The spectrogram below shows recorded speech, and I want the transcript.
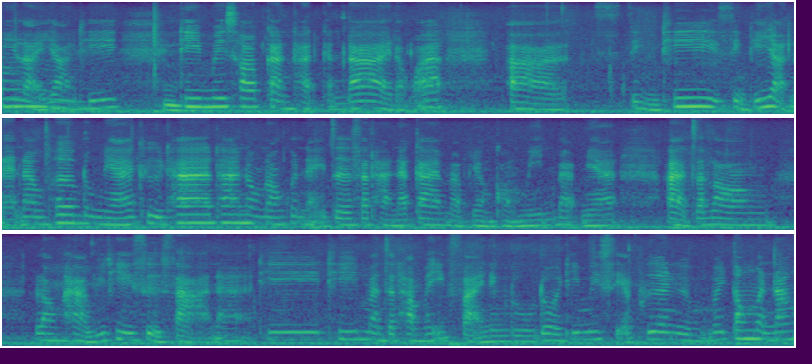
มีหลายอย่างที่อืมที่ไม่ชอบการขัดกันได้แต่ว่าอ่าสิ่งที่สิ่งที่อยากแนะนำเพิ่มตรงเนี้ยคือถ้าถ้าน้องๆคนไหนเจอสถานการณ์แบบอย่างของมิ้นท์แบบเนี้ยอาจจะลอง ลองหาวิธีสื่อสารนะที่ที่มันจะทำให้อีกฝ่ายหนึ่งรู้ โดยที่ไม่เสียเพื่อนคือไม่ต้องมานั่ง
